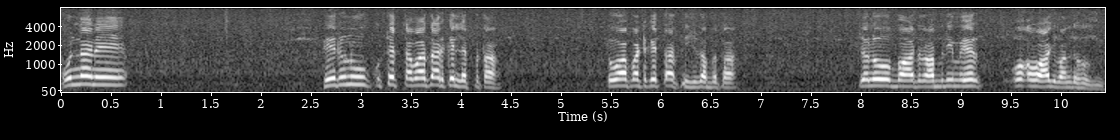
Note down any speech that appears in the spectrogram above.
ਉਹਨਾਂ ਨੇ ਫਿਰ ਉਹਨੂੰ ਉੱਤੇ ਤਵਾ ਧਰ ਕੇ ਲਿਪਤਾ। ਟੋਆ ਪੱਟ ਕੇ ਧਰਤੀ 'ਚ ਦੱਬਤਾ। ਚਲੋ ਬਾਦ ਰੱਬ ਦੀ ਮਿਹਰ, ਉਹ ਆਵਾਜ਼ ਬੰਦ ਹੋ ਗਈ।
